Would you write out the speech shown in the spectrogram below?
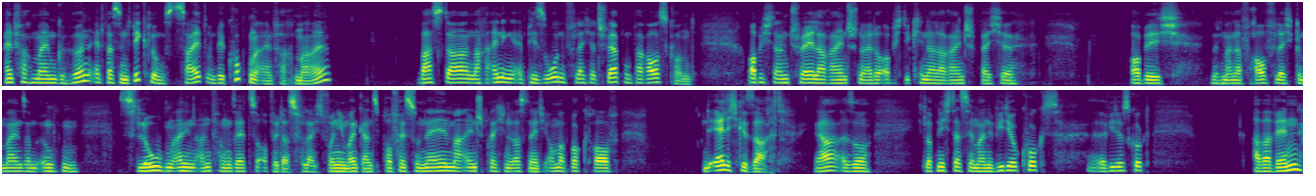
einfach meinem Gehirn etwas Entwicklungszeit und wir gucken einfach mal, was da nach einigen Episoden vielleicht als Schwerpunkt herauskommt. Ob ich dann einen Trailer reinschneide, ob ich die Kinder da reinspreche, ob ich mit meiner Frau vielleicht gemeinsam irgendeinen Slogan an den Anfang setze, ob wir das vielleicht von jemand ganz professionell mal einsprechen lassen, da hätte ich auch mal Bock drauf. Und ehrlich gesagt, ja, also ich glaube nicht, dass ihr meine Video guckt, äh, Videos guckt, aber wenn,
